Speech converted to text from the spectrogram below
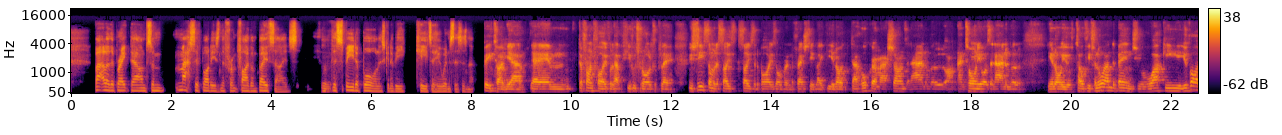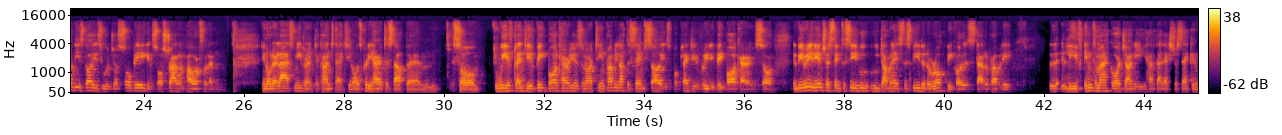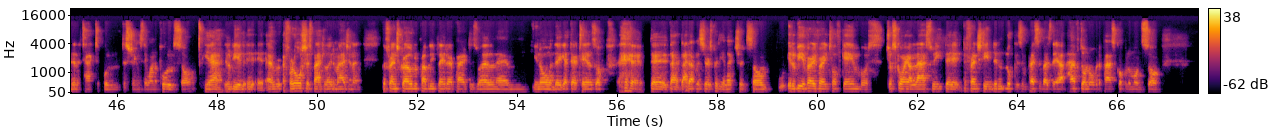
battle of the breakdown, some massive bodies in the front five on both sides. Mm. The speed of ball is going to be key to who wins this, isn't it? Big time, yeah. Um, the front five will have a huge role to play. You see some of the size size of the boys over in the French team, like you know that hooker Marchand's an animal, Atonio's an animal. You know, you've Taofifenua Fonua on the bench, you've Woki, you've all these guys who are just so big and so strong and powerful, and you know their last meter into contact. You know, it's pretty hard to stop. Um, so we have plenty of big ball carriers in our team, probably not the same size, but plenty of really big ball carriers. So it'll be really interesting to see who who dominates the speed of the ruck because that'll probably leave Ntamack or Johnny have that extra second in attack to pull the strings they want to pull. So yeah, it'll be a, a, a ferocious battle, I'd imagine, and the French crowd will probably play their part as well. Um, you know, when they get their tails up, the, that that atmosphere is pretty electric. So it'll be a very very tough game. But just going on last week, the the French team didn't look as impressive as they have done over the past couple of months. So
